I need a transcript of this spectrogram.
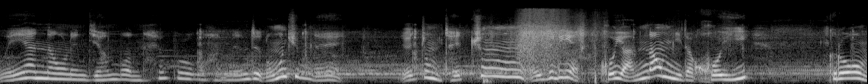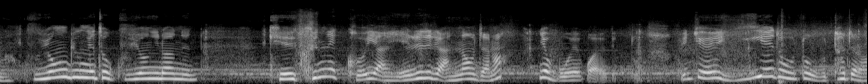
왜 안 나오는지 한번 해보려고 했는데 너무 쉽네 얘좀 대충 애들이 거의 안 나옵니다 거의 그럼 구형 중에서 구형이라는 걔 근데 거의 아 얘네들이 안 나오잖아? 이제 뭐 해봐야겠다. 이제 이해도 또 못하잖아.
